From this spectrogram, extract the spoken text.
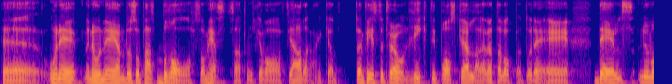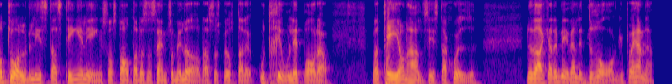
eh, hon är, men hon är ändå så pass bra som häst så att hon ska vara fjärde rankad. Sen finns det två riktigt bra skrällar i detta loppet och det är dels nummer 12 Listas Tingeling som startade så sent som i lördags och spurtade otroligt bra då. Det var 10,5 sista sju. Nu verkar det bli väldigt drag på henne.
